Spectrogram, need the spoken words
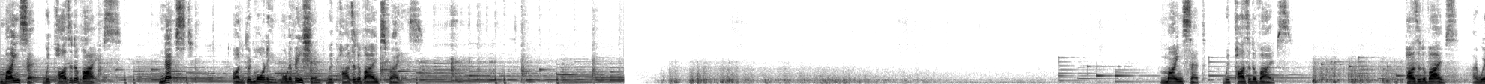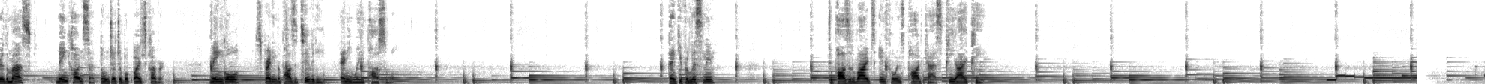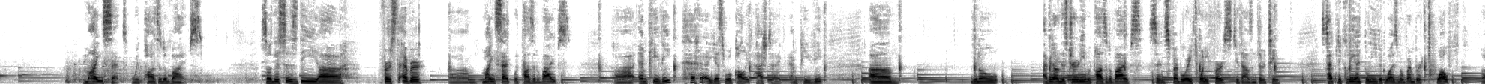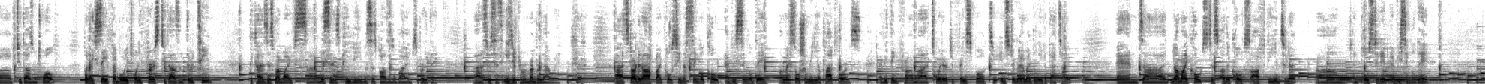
Mindset with positive vibes. Next on Good Morning Motivation with Positive Vibes Fridays. Mindset with positive vibes. Positive vibes. I wear the mask. Main concept don't judge a book by its cover. Main goal spreading the positivity any way possible. Thank you for listening to Positive Vibes Influence Podcast, PIP. Mindset with positive vibes. So, this is the uh, first ever um, mindset with positive vibes. Uh, MPV, I guess we'll call it hashtag MPV. Um, you know, I've been on this journey with positive vibes since February 21st, 2013. It's technically, I believe it was November 12th of 2012 but I say February 21st, 2013, because it's my wife's uh, Mrs. PV, Mrs. Positive Vibes birthday. Uh, so it's just easier to remember that way. uh, started off by posting a single quote every single day on my social media platforms, everything from uh, Twitter to Facebook to Instagram, I believe at that time. And uh, not my quotes, just other quotes off the internet, um, and posted it every single day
